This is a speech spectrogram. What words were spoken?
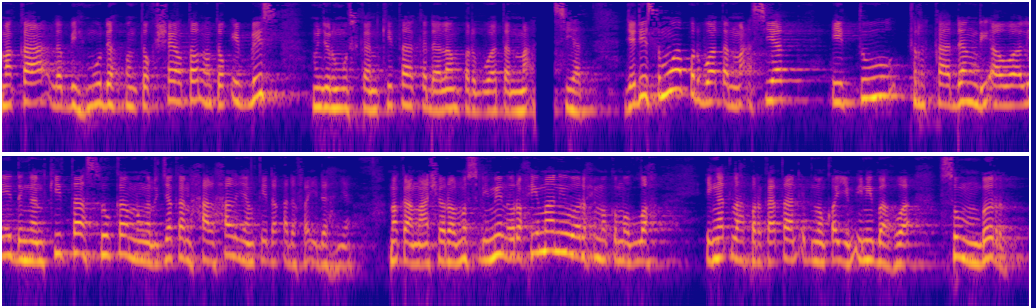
maka lebih mudah untuk syaitan, untuk iblis menjerumuskan kita ke dalam perbuatan maksiat. Jadi semua perbuatan maksiat itu terkadang diawali dengan kita suka mengerjakan hal-hal yang tidak ada faidahnya. Maka masyarakat muslimin rahimani wa rahimakumullah, ingatlah perkataan Ibnu Qayyim ini bahwa sumber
